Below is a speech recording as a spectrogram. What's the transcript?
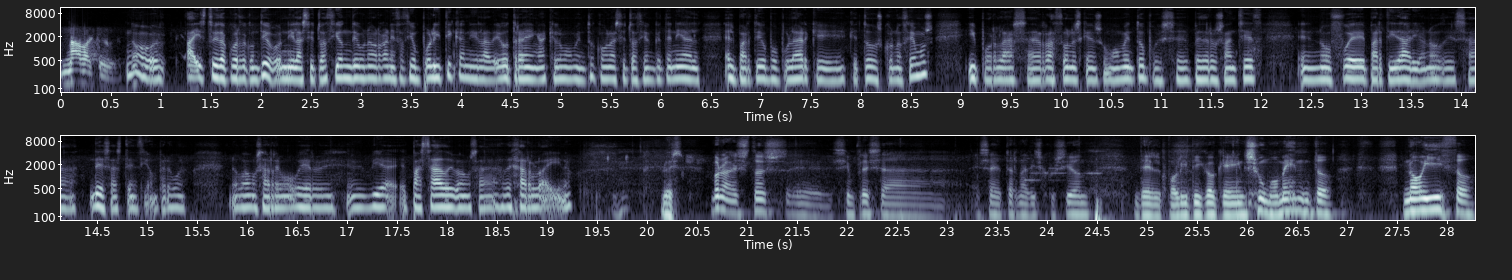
Nada que ver. No, ahí estoy de acuerdo contigo. Ni la situación de una organización política ni la de otra en aquel momento con la situación que tenía el, Partido Popular que, todos conocemos y por las eh, razones que en su momento pues eh, Pedro Sánchez eh, no fue partidario ¿no? de, esa, de esa abstención. Pero bueno, no vamos a remover el pasado y vamos a dejarlo ahí. ¿no? Luis. Bueno, esto es siempre esa esa eterna discusión del político que en su momento no hizo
